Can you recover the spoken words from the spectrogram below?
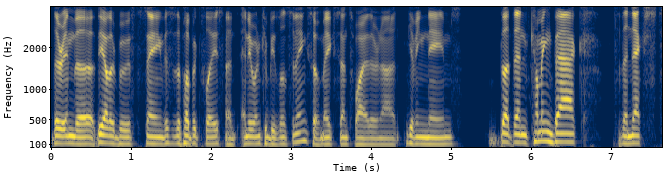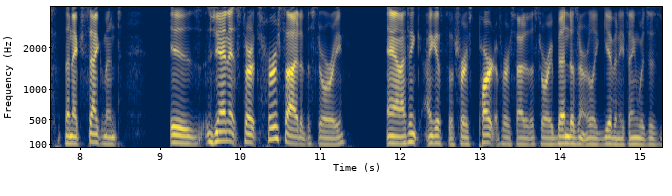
they're in the the other booth saying this is a public place that anyone could be listening, so it makes sense why they're not giving names. But then coming back to the next the next segment is Janet starts her side of the story, and I think I guess the first part of her side of the story, Ben doesn't really give anything, which is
